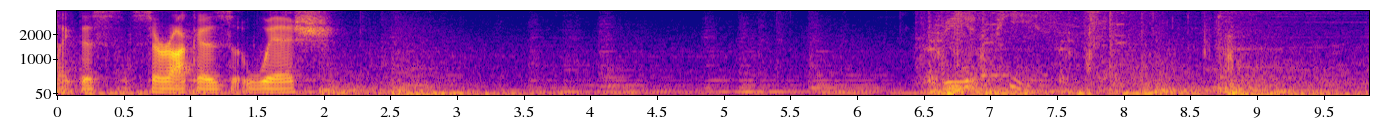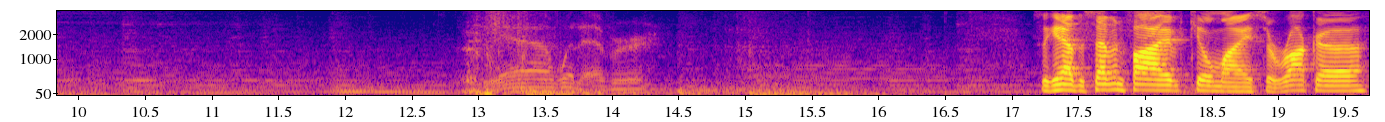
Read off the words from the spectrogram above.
Like this Soraka's Wish. Be at peace. Yeah, whatever. So they can have the 7-5 kill my Soraka.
